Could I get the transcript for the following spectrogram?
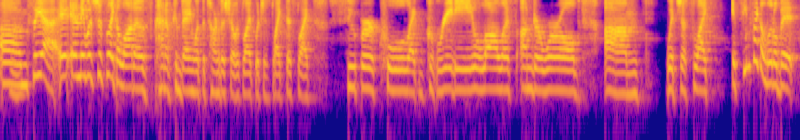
Um, so yeah, it, and it was just like a lot of kind of conveying what the tone of the show is like, which is like this like super cool, like gritty, lawless underworld, um, with just like it seems like a little bit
